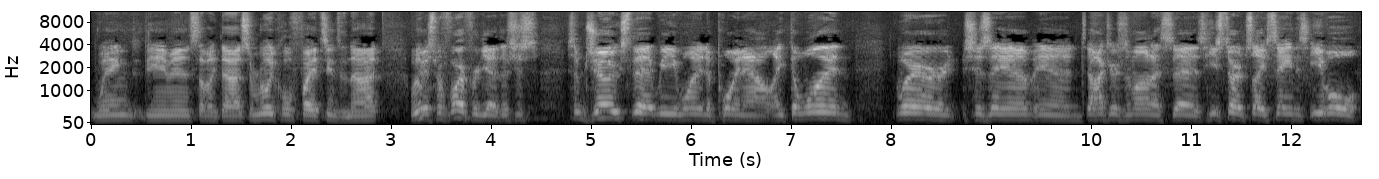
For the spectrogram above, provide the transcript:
winged demon stuff like that. Some really cool fight scenes in that. Just before I forget, there's just some jokes that we wanted to point out. Like the one where Shazam and Doctor Sivana says he starts like saying this evil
